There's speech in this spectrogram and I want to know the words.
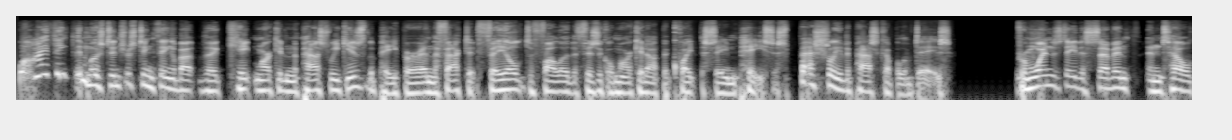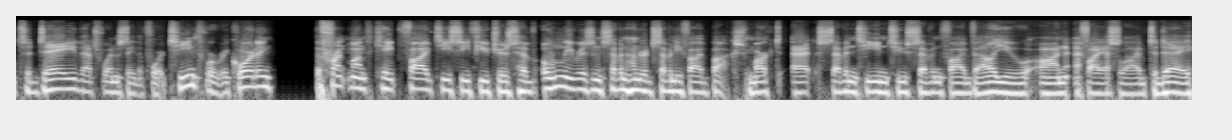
Well, I think the most interesting thing about the Cape market in the past week is the paper and the fact it failed to follow the physical market up at quite the same pace, especially the past couple of days. From Wednesday the 7th until today, that's Wednesday the 14th, we're recording, the front month Cape 5 TC futures have only risen 775 bucks, marked at 17275 value on FIS Live today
